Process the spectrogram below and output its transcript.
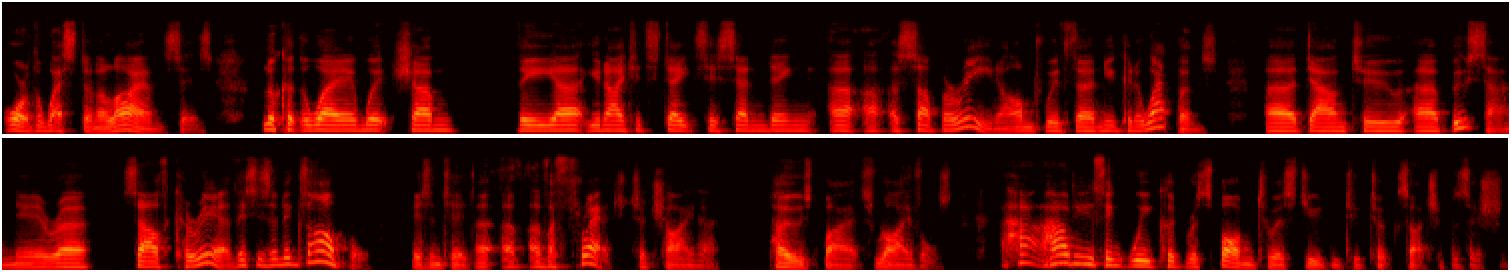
or the Western alliances. Look at the way in which um, the uh, United States is sending a, a submarine armed with uh, nuclear weapons uh, down to uh, Busan near uh, South Korea. This is an example isn't it, of, of a threat to China posed by its rivals. How, how do you think we could respond to a student who took such a position?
